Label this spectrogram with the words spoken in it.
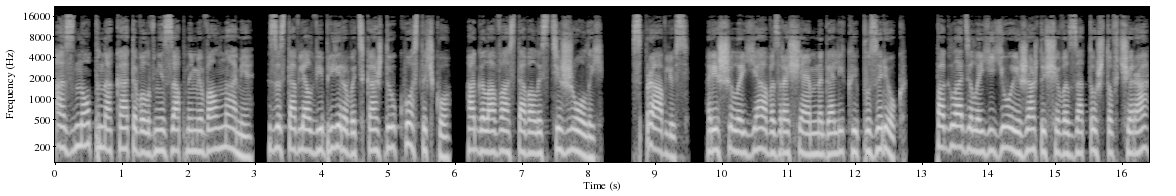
А зноб накатывал внезапными волнами, заставлял вибрировать каждую косточку, а голова оставалась тяжелой. «Справлюсь», — решила я, возвращая многоликий пузырек. Погладила ее и жаждущего за то, что вчера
